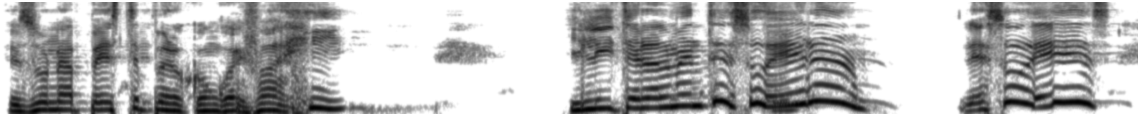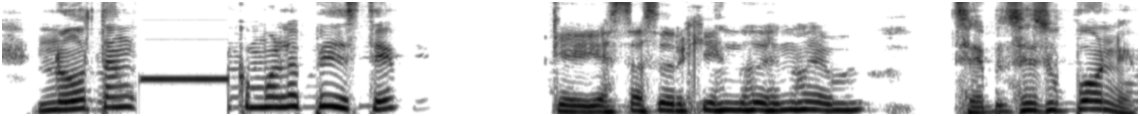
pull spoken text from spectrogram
es una peste pero con wifi. Y literalmente eso era. Eso es. No tan como la peste. Que ya está surgiendo de nuevo. Se, se supone.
